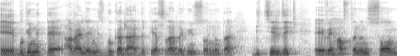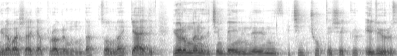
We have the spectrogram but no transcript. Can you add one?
Ee, bugünlük de haberlerimiz bu kadardı. Piyasalarda gün sonunda bitirdik. Ee, ve haftanın son güne başlarken programının da sonuna geldik. Yorumlarınız için, beğenileriniz için çok teşekkür ediyoruz.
